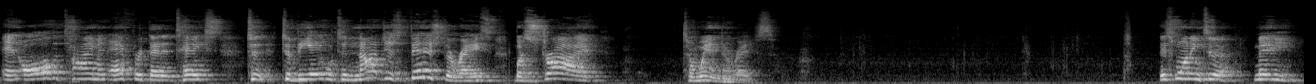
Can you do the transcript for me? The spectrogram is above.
and all the time and effort that it takes to, to be able to not just finish the race, but strive to win the race. It's wanting to maybe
